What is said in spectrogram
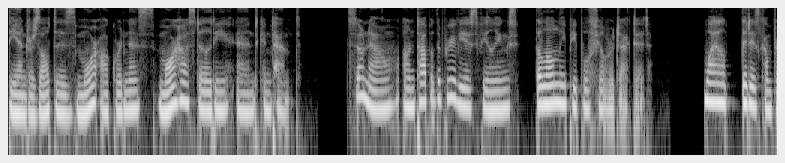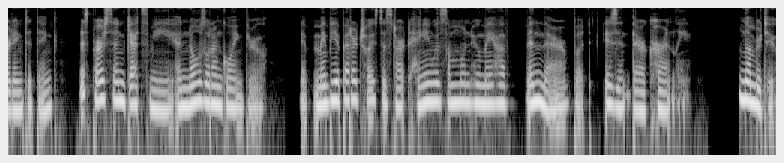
The end result is more awkwardness, more hostility, and contempt. So now, on top of the previous feelings, the lonely people feel rejected. While it is comforting to think, this person gets me and knows what I'm going through, it may be a better choice to start hanging with someone who may have been there but isn't there currently. Number two,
